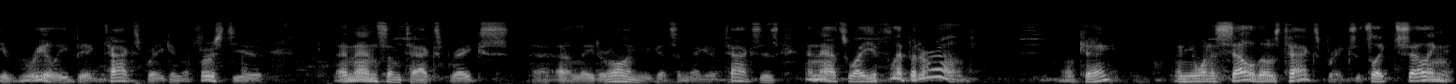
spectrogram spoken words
a really big tax break in the first year and then some tax breaks uh, uh, later on. You get some negative taxes and that's why you flip it around. Okay and you want to sell those tax breaks. It's like selling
